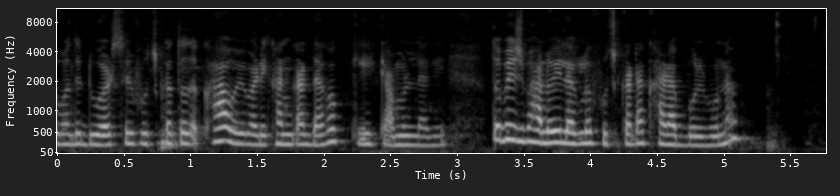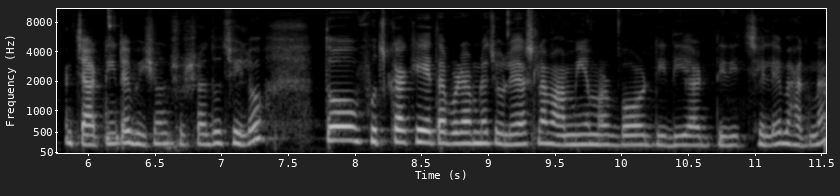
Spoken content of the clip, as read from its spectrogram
তোমাদের ডুয়ার্সের ফুচকা তো খাও, এবার এখানকার দেখো কে কেমন লাগে। তো বেশ ভালোই লাগল, ফুচকাটা খারাপ বলব না। চাটনিটা ভীষণ সুস্বাদু ছিল। তো ফুচকা খেয়ে তারপরে আমরা চলে আসলাম। আমি, আমার বর, দিদি আর দিদির ছেলে, ভাগনা,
